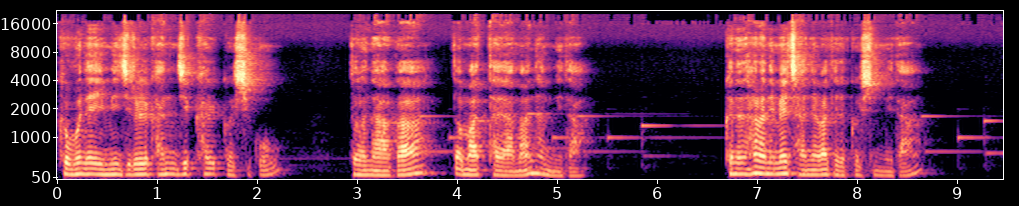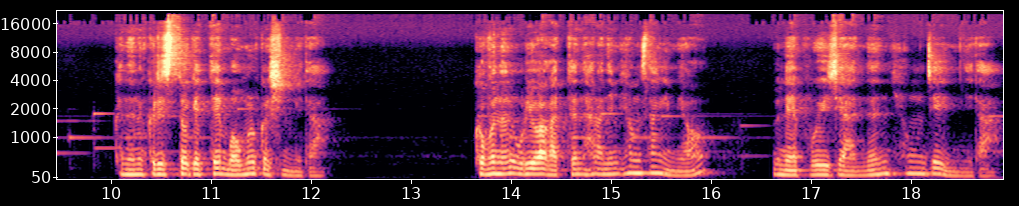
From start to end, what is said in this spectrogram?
그분의 이미지를 간직할 것이고 더 나아가 떠맡아야만 합니다. 그는 하나님의 자녀가 될 것입니다. 그는 그리스도 곁에 머물 것입니다. 그분은 우리와 같은 하나님 형상이며 눈에 보이지 않는 형제입니다.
